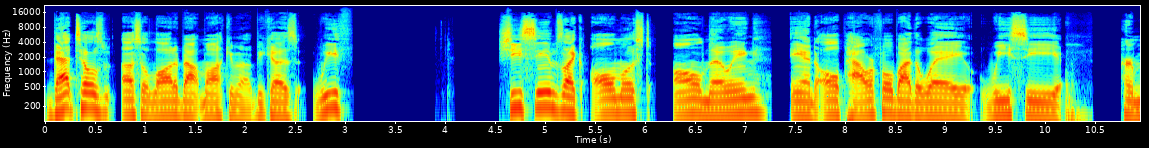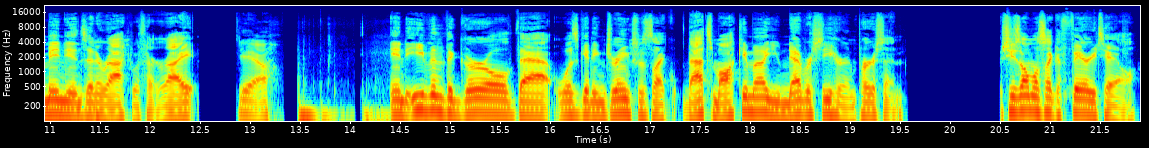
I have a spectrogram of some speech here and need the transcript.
That tells us a lot about Makima because we. Th- she seems like almost all knowing and all powerful by the way we see her minions interact with her, right? Yeah. And even the girl that was getting drinks was like, That's Makima. You never see her in person. She's almost like a fairy tale.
